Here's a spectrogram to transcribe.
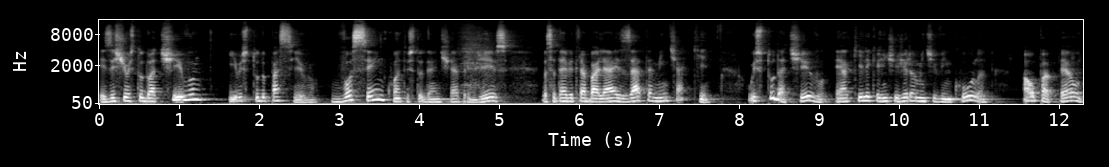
existe o estudo ativo e o estudo passivo. Você, enquanto estudante e aprendiz, você deve trabalhar exatamente aqui. O estudo ativo é aquele que a gente geralmente vincula ao papel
